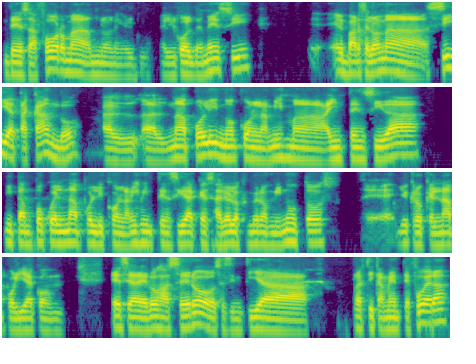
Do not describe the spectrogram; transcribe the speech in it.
de esa forma, el, el gol de Messi. El Barcelona sigue atacando, al, Napoli, no con la misma intensidad, ni tampoco el Napoli con la misma intensidad que salió en los primeros minutos. Eh, yo creo que el Napoli ya con ese de 2 a 0 se sentía prácticamente fuera.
